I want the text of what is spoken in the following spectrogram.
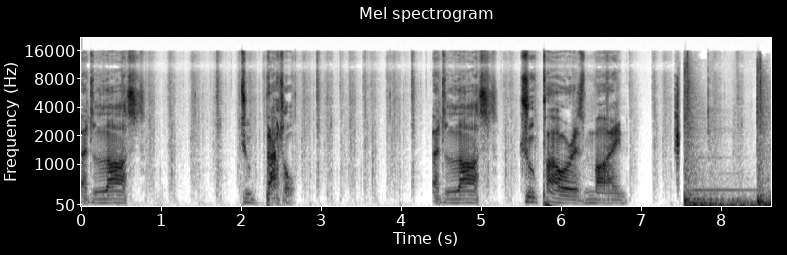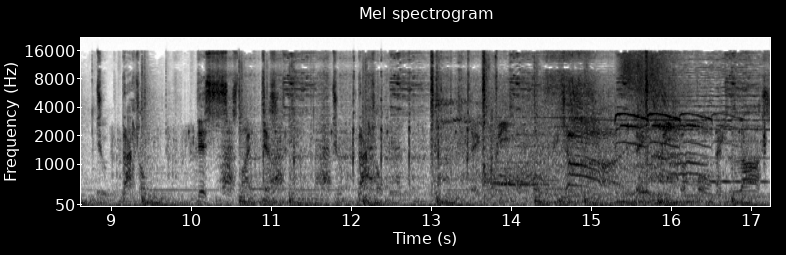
at last. To battle. At last, true power is mine. To battle. This is my destiny. To battle. Take me. Charge! Take me before they last.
